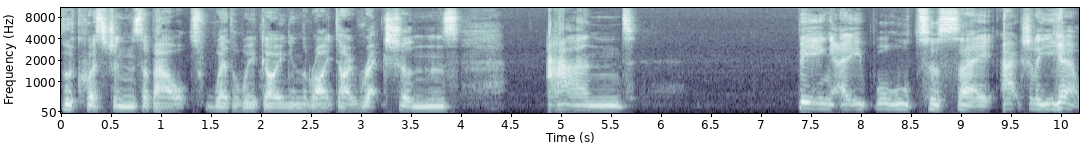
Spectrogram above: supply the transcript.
the questions about whether we're going in the right directions and being able to say, actually, yeah,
